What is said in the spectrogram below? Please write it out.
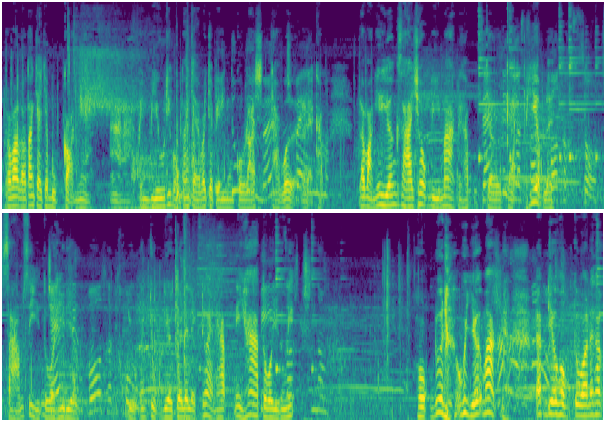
เพราะว่าเราตั้งใจจะบุกก่อนไง อ่า เป็นบิวที่ผมตั้งใจว่าจะเป็นมงโกลัสทาวเวอร์นั่นแหละครับ ระหว่างนี้เยื้องซ้ายโชคดีมากนะครับ เจอแกะเพียบเลย 3 4 ตัวทีเดียว อยู่กันจุกเดียวเจอเหล็กด้วยนะครับ นี่ 5 ตัวอยู่ตรงนี้ 6 ด้วยนะโอ้ยเยอะมาก แป๊บเดียว 6 ตัวนะครับ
